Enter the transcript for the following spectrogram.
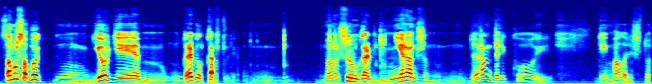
Само собой, Георгий грабил Картли. Но что ему грабить? Не Иран же. Да Иран далеко, и, да и мало ли что.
